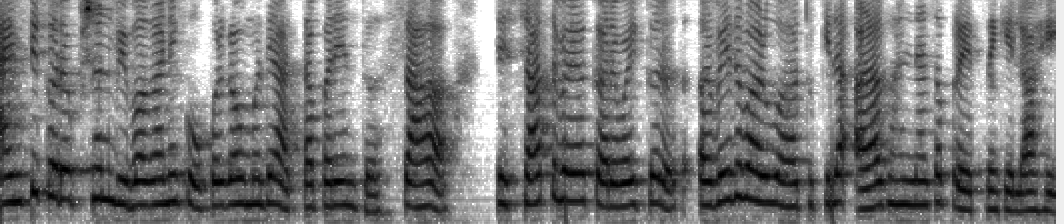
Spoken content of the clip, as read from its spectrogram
अँटी करप्शन विभागाने कोपरगावमध्ये आतापर्यंत सहा ते सात वेळा कारवाई करत अवैध वाळू वाहतुकीला आळा घालण्याचा प्रयत्न केला आहे.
